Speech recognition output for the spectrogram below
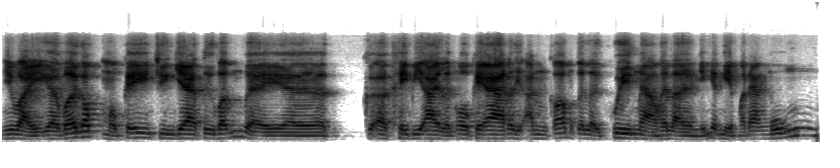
như vậy à, với góc một cái chuyên gia tư vấn về à, Ờ, KPI lẫn OKR đó thì anh có một cái lời khuyên nào hay là những doanh nghiệp mà đang muốn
